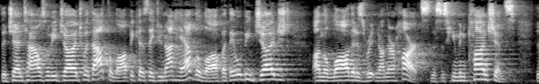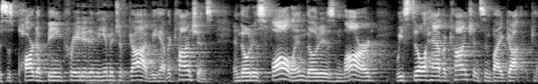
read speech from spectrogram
The Gentiles will be judged without the law because they do not have the law, but they will be judged on the law that is written on their hearts. This is human conscience. This is part of being created in the image of God. We have a conscience. And though it is fallen, though it is marred, we still have a conscience. And by God,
